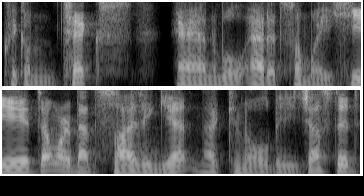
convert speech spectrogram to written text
click on text, and we'll add it somewhere here. Don't worry about the sizing yet, that can all be adjusted.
